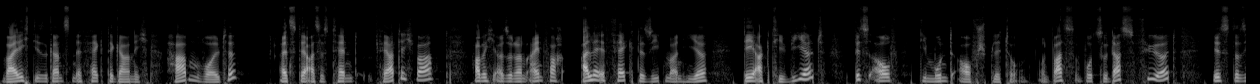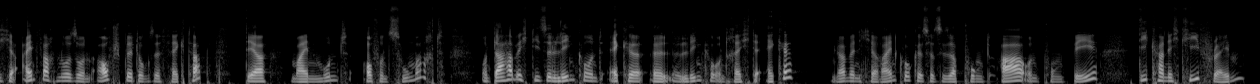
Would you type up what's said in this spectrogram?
weil ich diese ganzen Effekte gar nicht haben wollte. Als der Assistent fertig war, habe ich also dann einfach alle Effekte, sieht man hier, deaktiviert, bis auf die Mundaufsplittung. Und was, wozu das führt, ist, dass ich hier einfach nur so einen Aufsplittungseffekt habe, der meinen Mund auf und zu macht. Und da habe ich diese linke und, Ecke, äh, linke und rechte Ecke. Ja, wenn ich hier reingucke, ist jetzt dieser Punkt A und Punkt B. Die kann ich keyframen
